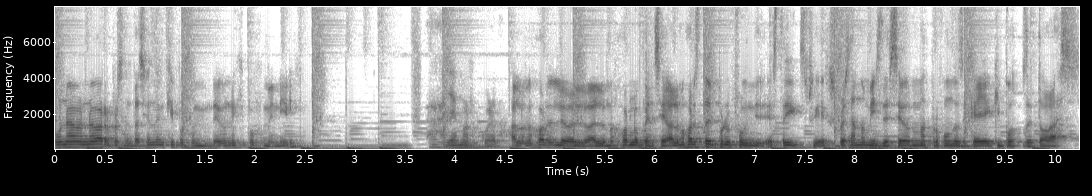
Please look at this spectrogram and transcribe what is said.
una nueva representación de un equipo, de un equipo femenil. Ah, ya no recuerdo. A lo mejor lo, lo, a lo mejor lo pensé. A lo mejor estoy, estoy expresando mis deseos más profundos de que haya equipos de todas,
